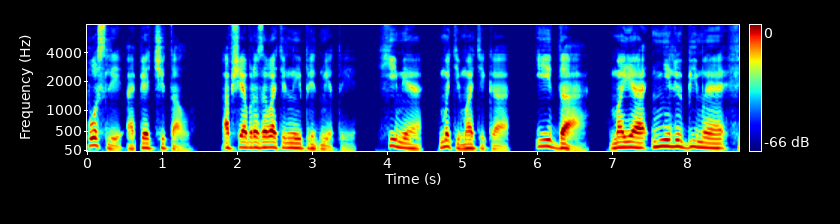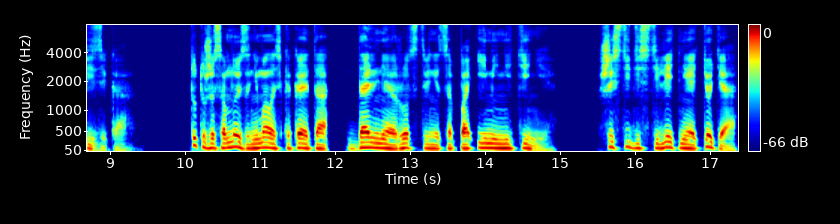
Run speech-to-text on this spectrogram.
После опять читал. Общеобразовательные предметы. Химия, математика и, да, моя нелюбимая физика. Тут уже со мной занималась какая-то дальняя родственница по имени Тини. Шестидесятилетняя тетя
